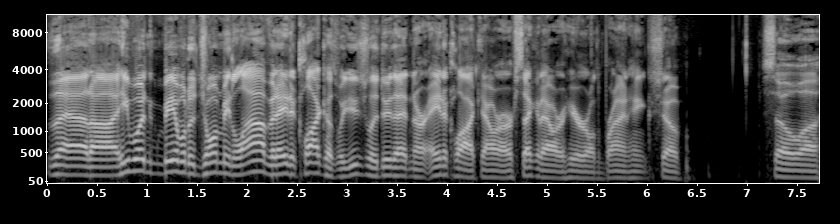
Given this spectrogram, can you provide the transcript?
that uh, he wouldn't be able to join me live at 8 o'clock because we usually do that in our 8 o'clock hour, our second hour here on the Brian Hanks Show. So uh,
